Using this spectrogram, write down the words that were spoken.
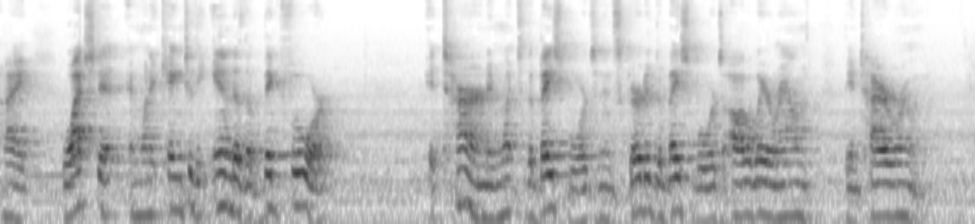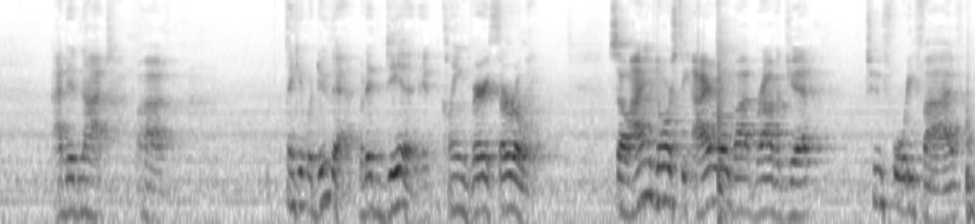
I watched it, and when it came to the end of the big floor, it turned and went to the baseboards and then skirted the baseboards all the way around the entire room. I did not uh, think it would do that, but it did. It cleaned very thoroughly. So I endorsed the iRobot BraavaJet 245,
